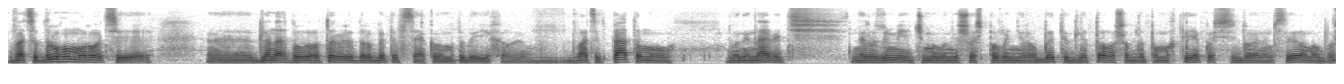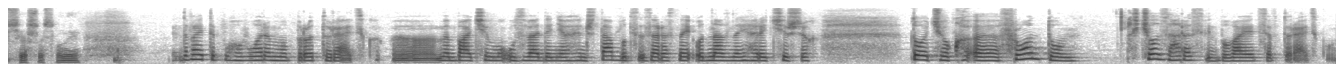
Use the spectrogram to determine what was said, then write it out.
У 22-му році е, для нас були готові люди робити все, коли ми туди їхали. В 25-му вони навіть не розуміють, чому вони щось повинні робити для того, щоб допомогти якось Збройним силам або ще щось. Вони Давайте поговоримо про Турецьк. Е, Ми бачимо у зведення Генштабу, це зараз одна з найгарячіших точок е, фронту. Що зараз відбувається в Турецьку?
